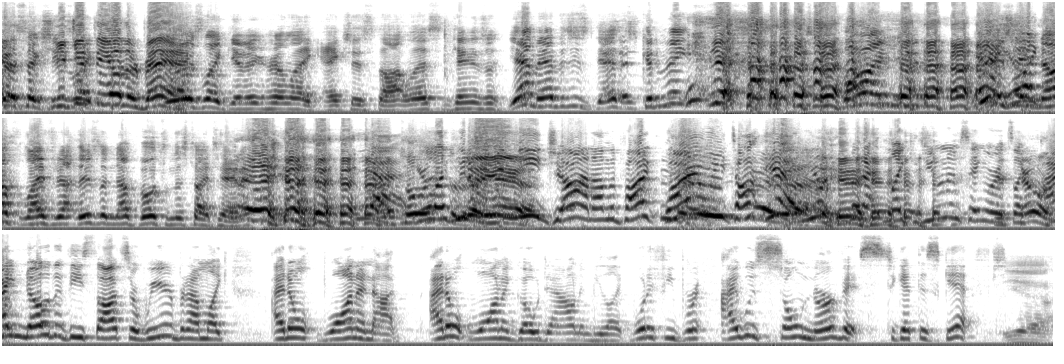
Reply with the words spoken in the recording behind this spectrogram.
like, like you she's get the other bag. bag. was like giving her like anxious thought list, and Kenyon's like, "Yeah, man, this is this is good to me. this is fine. dude. There's you're like- enough life. There's enough boats in this Titanic. Yeah, totally you're like we don't even Yeah, yeah. need John on the pod. Why are we talking? Yeah, Yeah. you're, but I, like, do you know what I'm saying? Where it's like, I know that these thoughts are weird, but I'm like, I don't want to not. I don't want to go down and be like, what if he bring? I was so nervous to get this gift. Yeah,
